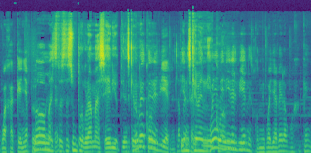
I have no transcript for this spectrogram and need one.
oaxaqueña, pero. No, maestro, este es un programa serio. Tienes que Lo voy a venir con. el viernes. la voy a Tienes que venir Voy a con. venir el viernes con mi guayabera oaxaqueña.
